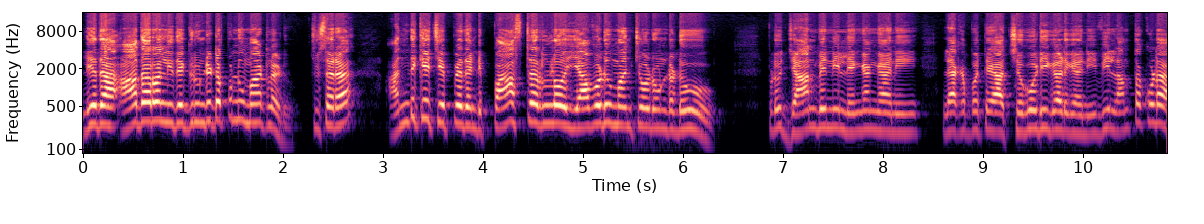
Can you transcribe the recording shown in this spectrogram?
లేదా ఆధారాలు నీ దగ్గర ఉండేటప్పుడు నువ్వు మాట్లాడు. చూసారా? అందుకే చెప్పేదండి పాస్టర్లో ఎవడు మంచోడు ఉండడు. ఇప్పుడు జాన్ బెన్నీ లింగం కానీ లేకపోతే ఆ చెగోడిగాడు కానీ వీళ్ళంతా కూడా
